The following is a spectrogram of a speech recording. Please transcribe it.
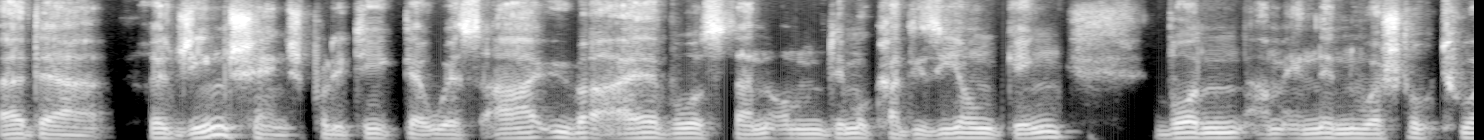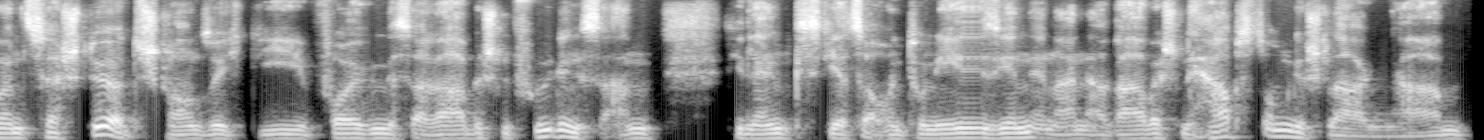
Äh, der Regime-Change-Politik der USA, überall, wo es dann um Demokratisierung ging, wurden am Ende nur Strukturen zerstört. Schauen Sie sich die Folgen des arabischen Frühlings an, die längst jetzt auch in Tunesien in einen arabischen Herbst umgeschlagen haben.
